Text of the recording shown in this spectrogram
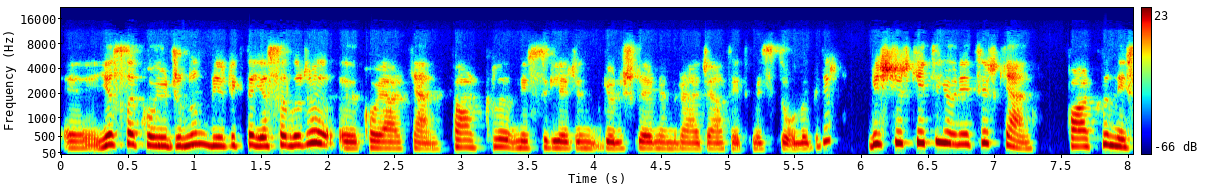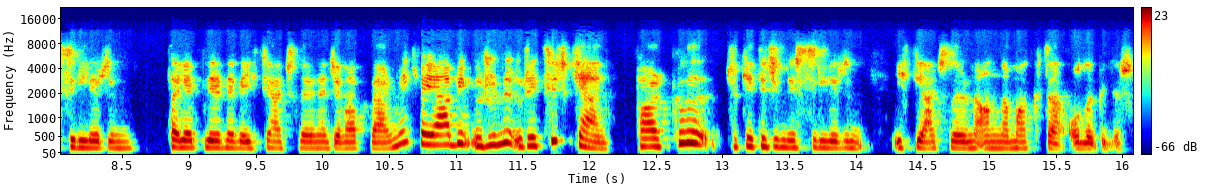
E, yasa koyucunun birlikte yasaları e, koyarken farklı nesillerin görüşlerine müracaat etmesi de olabilir. Bir şirketi yönetirken farklı nesillerin taleplerine ve ihtiyaçlarına cevap vermek veya bir ürünü üretirken farklı tüketici nesillerin ihtiyaçlarını anlamak da olabilir.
